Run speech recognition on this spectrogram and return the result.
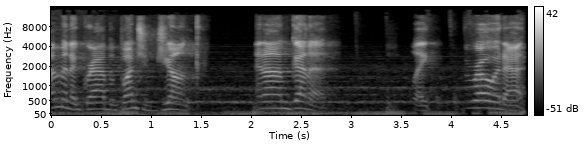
I'm gonna grab a bunch of junk, and I'm gonna like throw it at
